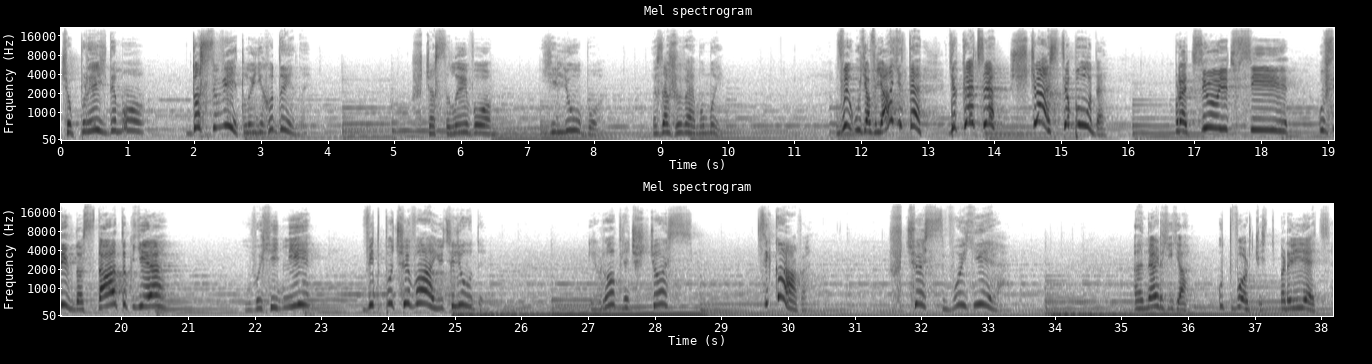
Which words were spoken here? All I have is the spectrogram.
Що прийдемо до світлої години. Щасливо і любо заживемо ми. Ви уявляєте, яке це щастя буде? Працюють всі, у всіх достаток є. У вихідні відпочивають люди і роблять щось цікаве, щось своє. Енергія у творчість перелється,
